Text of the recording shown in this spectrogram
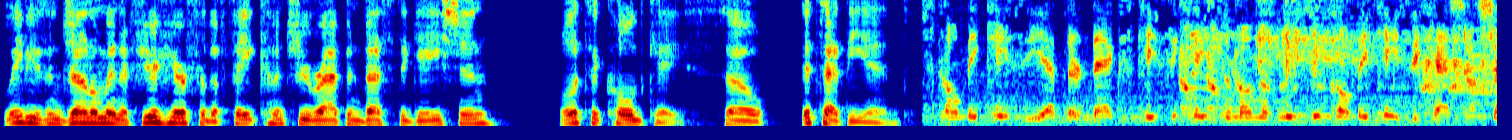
Ladies and gentlemen, if you're here for the fake country rap investigation, well, it's a cold case, so it's at the end. Call me Casey at their necks. Casey Kasem on the Bluetooth. Call me Casey Cash.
